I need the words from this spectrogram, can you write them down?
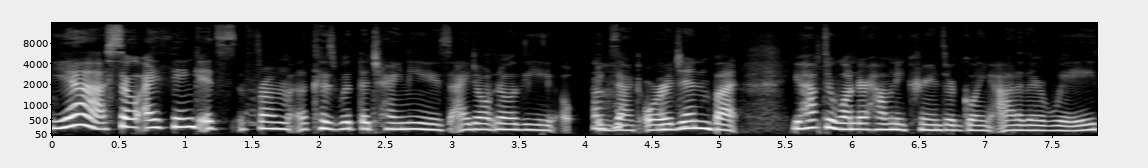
Yeah, so I think it's from, because with the Chinese, I don't know the uh-huh, exact uh-huh. origin, but you have to wonder how many Koreans are going out of their way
